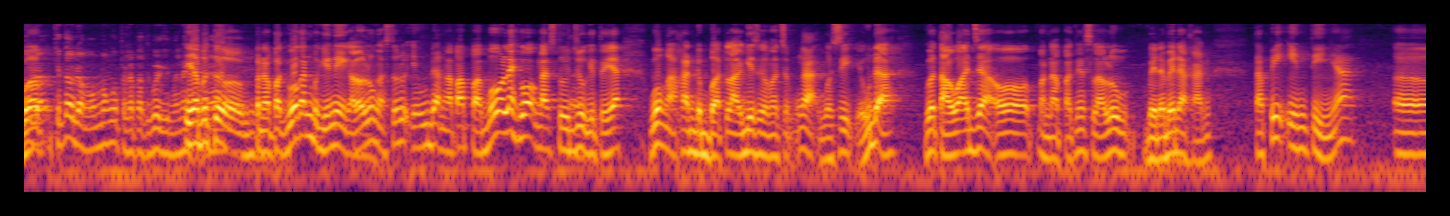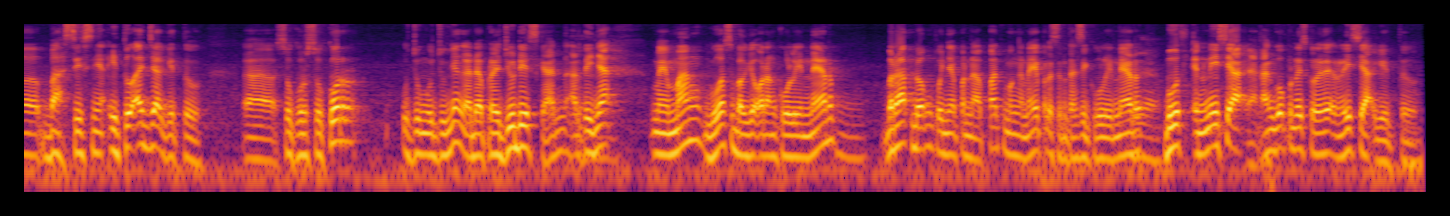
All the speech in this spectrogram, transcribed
Gua gua kita udah ngomong kok pendapat gue gimana. Iya ya. betul. Pendapat gua kan begini. Kalau lu nggak setuju, ya udah nggak apa-apa. Boleh kok nggak setuju gitu ya. Gua nggak akan debat lagi segala macam. Nggak, gue sih ya udah. Gue tahu aja. Oh pendapatnya selalu beda-beda kan. Tapi intinya eh, basisnya itu aja gitu. Eh, Syukur-syukur ujung-ujungnya nggak ada prejudis kan. Artinya memang gua sebagai orang kuliner berhak dong punya pendapat mengenai presentasi kuliner Iya. booth Indonesia ya kan gue penulis kuliner Indonesia gitu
